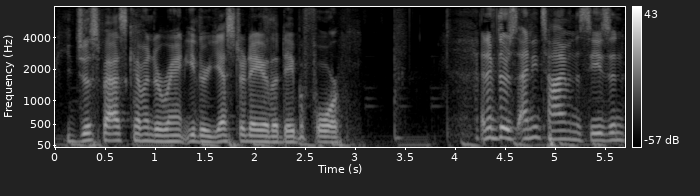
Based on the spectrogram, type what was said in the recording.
He just passed Kevin Durant either yesterday or the day before. And if there's any time in the season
